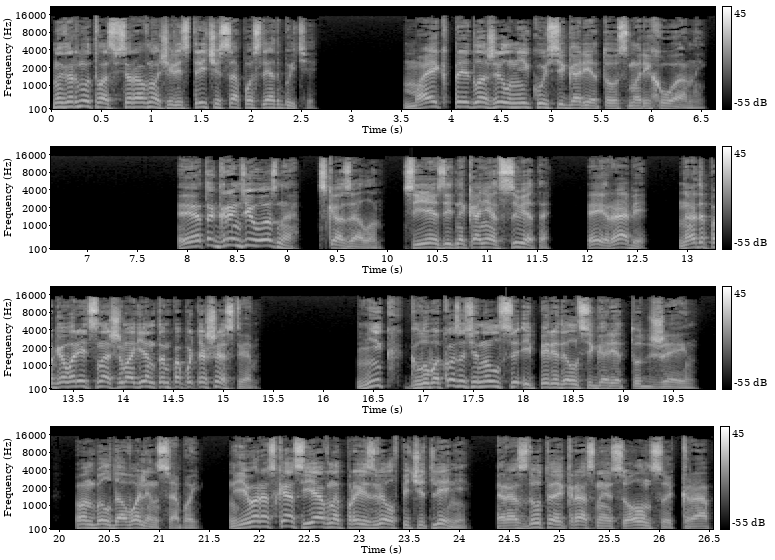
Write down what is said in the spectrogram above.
но вернут вас все равно через три часа после отбытия». Майк предложил Нику сигарету с марихуаной. «Это грандиозно», — сказал он. «Съездить на конец света. Эй, Раби, надо поговорить с нашим агентом по путешествиям». Ник глубоко затянулся и передал сигарету Джейн. Он был доволен собой. Его рассказ явно произвел впечатление. Раздутое красное солнце, краб.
